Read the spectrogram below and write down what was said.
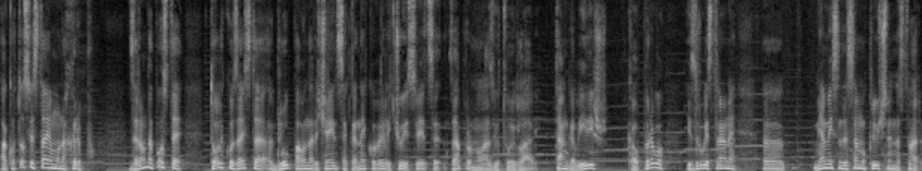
Ako to sve stavimo na hrpu, zar onda postaje toliko zaista glupa ona rečenica kad neko veli čuj svijet se zapravo nalazi u tvojoj glavi. Tam ga vidiš kao prvo i s druge strane eh, ja mislim da je samo ključna jedna stvar.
